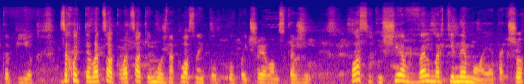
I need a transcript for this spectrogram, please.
копійок. Заходьте в Ацак, в Ацакі можна класний торт купити, що я вам скажу. Пасоки ще в Велмарті немає, так що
